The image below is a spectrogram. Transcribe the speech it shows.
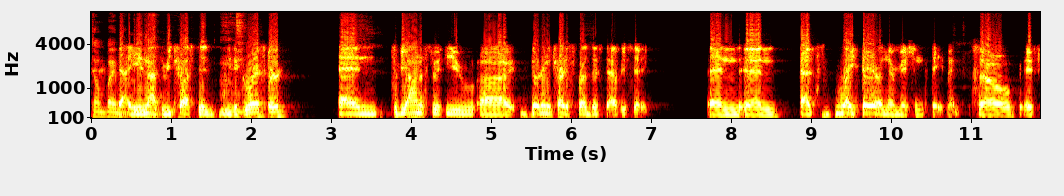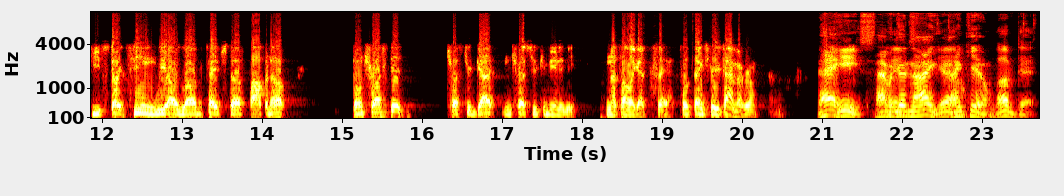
Don't blame yeah, he's not to be trusted. He's a grifter. And to be honest with you, uh, they're going to try to spread this to every city. And, and that's right there in their mission statement. So if you start seeing we are love type stuff popping up, don't trust it. Trust your gut and trust your community. And that's all I got to say. So thanks for your time, everyone. Hey. Jeez, have a good night. Yeah. Thank you. Loved it.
